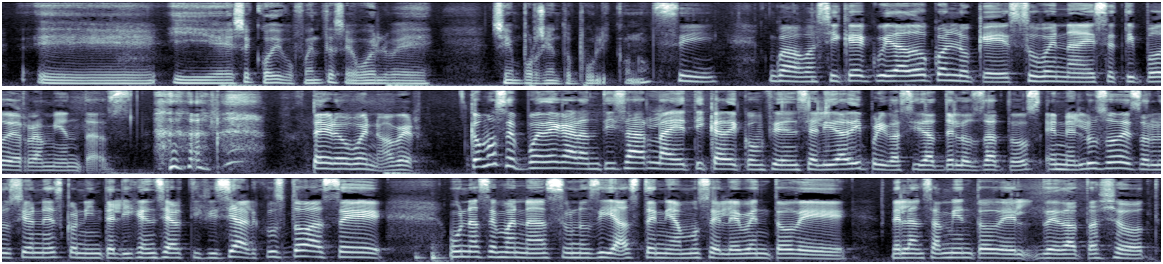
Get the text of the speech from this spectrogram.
eh, y ese código fuente se vuelve 100% público, ¿no? Sí, wow, así que cuidado con lo que suben a ese tipo de herramientas. Pero bueno, a ver, ¿cómo se puede garantizar la ética de confidencialidad y privacidad de los datos en el uso de soluciones con inteligencia artificial? Justo hace unas semanas, unos días, teníamos el evento de lanzamiento de, de DataShot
